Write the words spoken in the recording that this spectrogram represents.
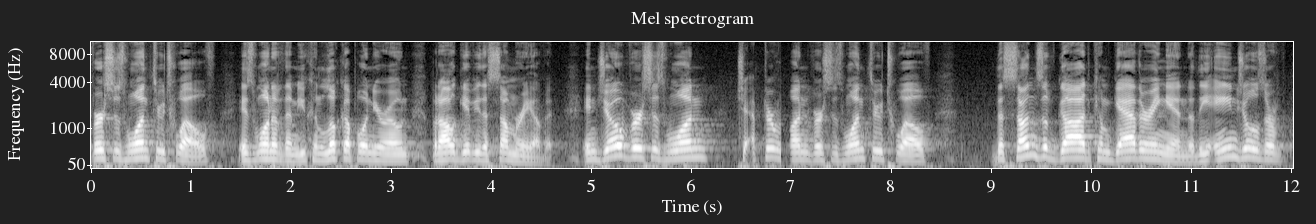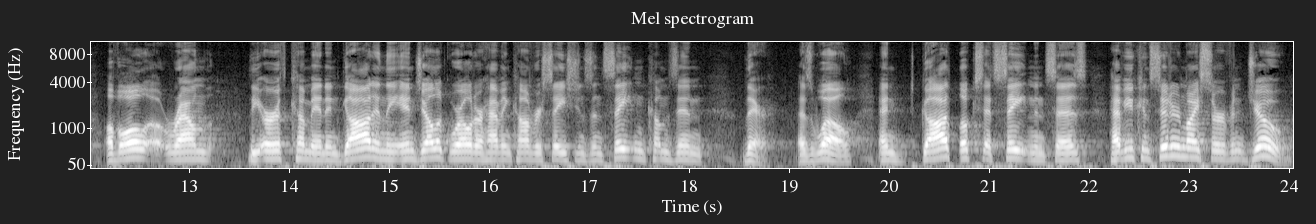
verses 1 through 12 is one of them. You can look up on your own, but I'll give you the summary of it. In Job verses 1, chapter 1, verses 1 through 12, the sons of God come gathering in. The angels of, all around the earth come in, and God and the angelic world are having conversations, and Satan comes in there as well. And God looks at Satan and says, Have you considered my servant Job?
